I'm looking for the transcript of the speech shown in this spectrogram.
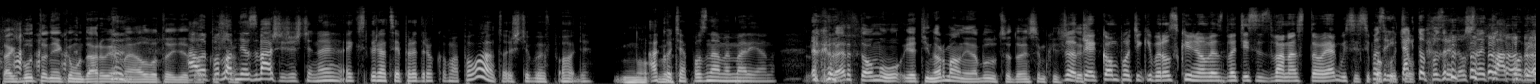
tak buď to niekomu darujeme, alebo to ide Ale do podľa koša. mňa zvážiš ešte, ne? Expirácia pred rokom a pol, a to ešte bude v pohode. No, Ako ťa poznáme, Marian? Ver tomu, ja ti normálne na budúce donesem, keď Že chceš... tie kompotiky broskyňové z 2012, jak by si si Pozri, pochutil? takto pozrie do svetla a povie,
